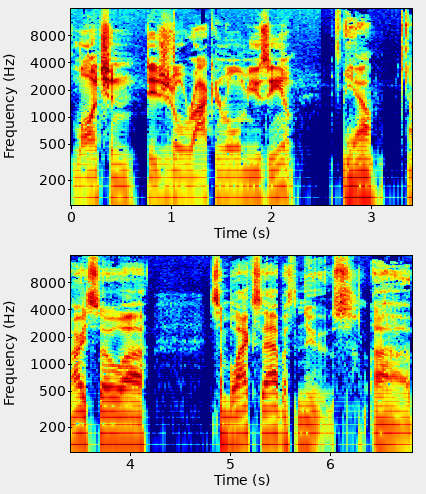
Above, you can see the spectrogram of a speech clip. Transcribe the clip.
launching digital rock and roll museum. Yeah. All right. So, uh, some Black Sabbath news. Uh,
